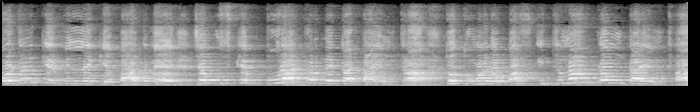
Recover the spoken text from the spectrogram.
آرڈر کے ملنے کے بعد میں جب اس کے پورا کرنے کا ٹائم تھا تو تمہارے پاس اتنا کم ٹائم تھا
